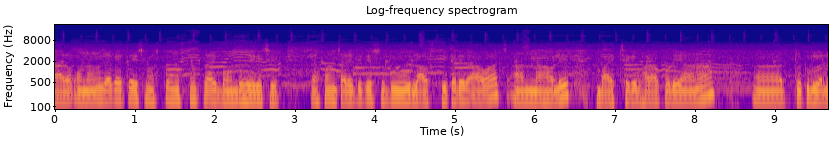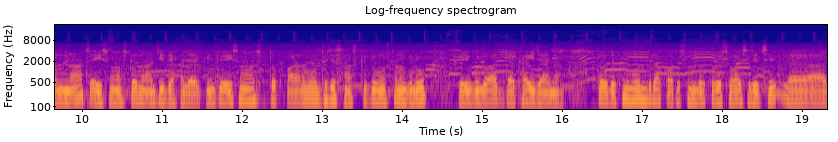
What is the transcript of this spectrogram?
আর অন্যান্য জায়গায় তো এই সমস্ত অনুষ্ঠান প্রায় বন্ধ হয়ে গেছে। এখন চারিদিকে শুধু লাউড স্পিকারের আওয়াজ, আর না হলে বাইরে থেকে ভাড়া করে আনা। চতুল গালের নাচ, এই সমস্ত নাচই দেখা যায়। কিন্তু এই সমস্ত পাড়ার মধ্যে যে সাংস্কৃতিক অনুষ্ঠানগুলো, এইগুলো আর দেখাই যায় না। তো দেখুন বন্ধুরা, কত সুন্দর করে সবাই সেজেছে। আর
